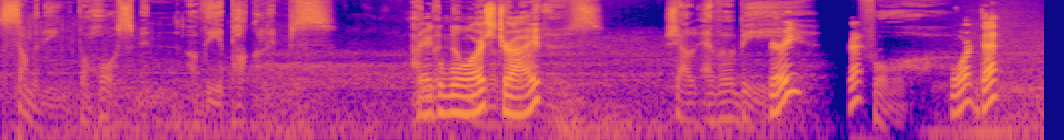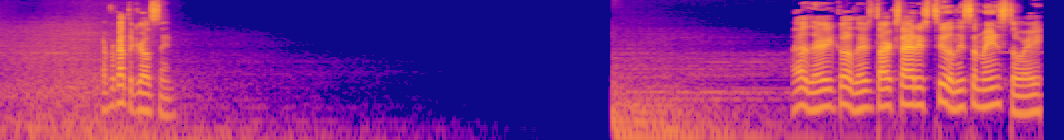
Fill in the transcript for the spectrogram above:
summoning the horsemen of the apocalypse. Big the war number strife. Shall ever be Fury? Right? four. War? Death? I forgot the girl's name. Oh, there you go. There's Darksiders 2, at least the main story.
